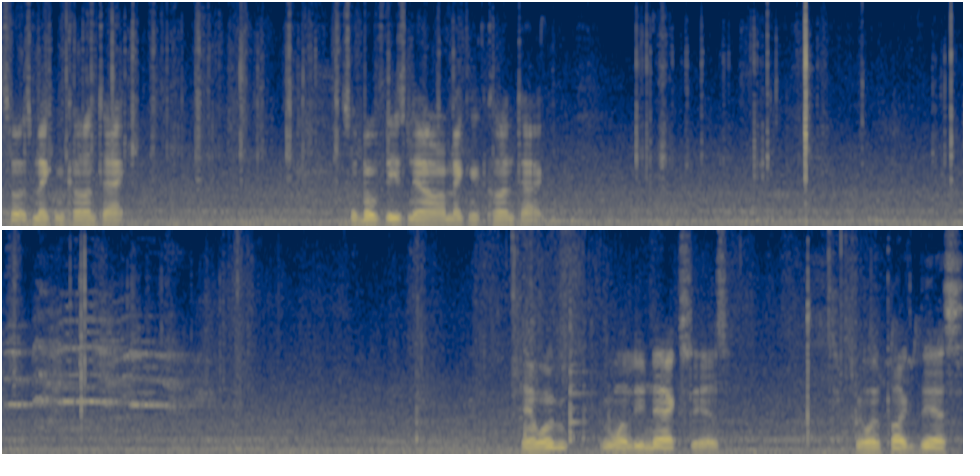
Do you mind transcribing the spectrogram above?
So it's making contact. So both of these now are making contact now what we want to do next is we want to plug this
